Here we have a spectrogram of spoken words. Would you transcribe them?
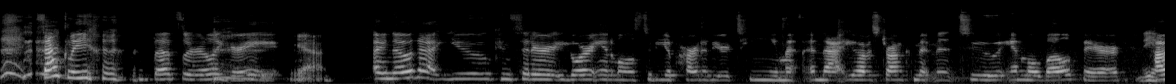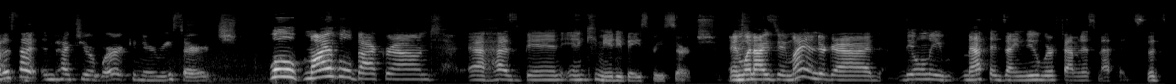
exactly. That's really great. Yeah. I know that you consider your animals to be a part of your team and that you have a strong commitment to animal welfare. Yeah. How does that impact your work and your research? Well, my whole background uh, has been in community based research. And when I was doing my undergrad, the only methods I knew were feminist methods. That's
